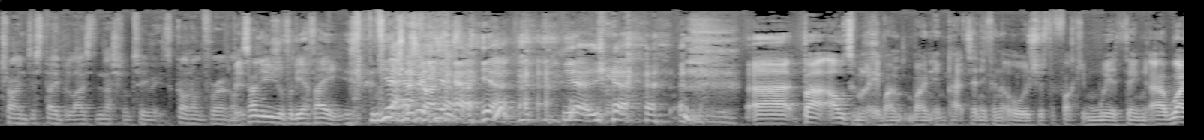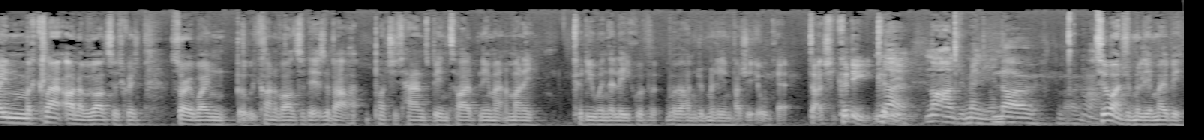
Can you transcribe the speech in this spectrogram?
try and destabilise the national team. It's gone on forever. But it's unusual for the FA. yeah, yeah, yeah, yeah, yeah. Uh, but ultimately, it won't, won't impact anything at all. It's just a fucking weird thing. Uh, Wayne McLaren. Oh no, we've answered this question. Sorry, Wayne, but we kind of answered it. It's about Poch's hands being tied with the amount of money. Could he win the league with with a hundred million budget? He'll get. Actually, could he? Could no, not 100 million. No, no. Two hundred million, maybe.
